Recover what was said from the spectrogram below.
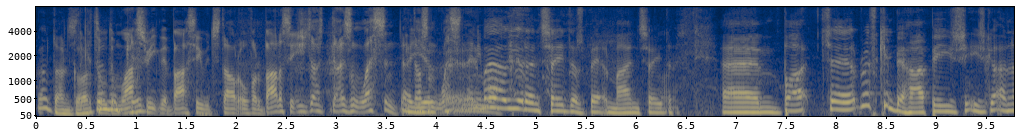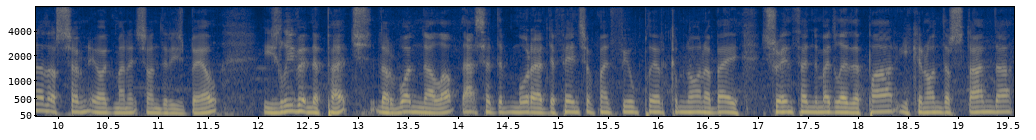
Well done, I told him last week that Bassey would start over Barisic. He just doesn't listen. He Yeah, doesn't you- listen uh, anymore. Well, your insider's better man side. Um, but uh, Roofe can be happy. He's, he's got another 70 odd minutes under his belt. He's leaving the pitch. They're 1 0 up. That's a more a defensive midfield player coming on a bit of strength in the middle of the park. You can understand that.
